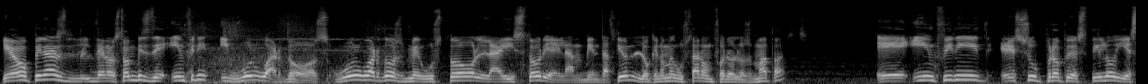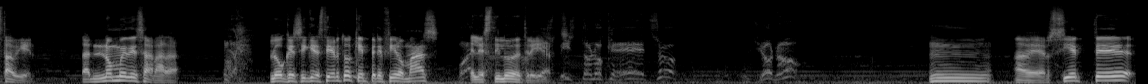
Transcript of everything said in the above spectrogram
¿Qué opinas de los zombies de Infinite y World War 2? World War 2 me gustó la historia y la ambientación, lo que no me gustaron fueron los mapas. Eh, Infinite es su propio estilo y está bien. O sea, no me desagrada. Lo que sí que es cierto es que prefiero más el estilo de Treyarch. ¿Has visto lo que he hecho? Yo no. Mm, a ver, 7,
